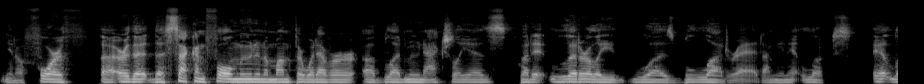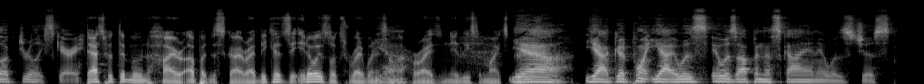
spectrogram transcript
you know fourth uh, or the the second full moon in a month or whatever a blood moon actually is, but it literally was blood red. I mean, it looked it looked really scary. That's with the moon higher up in the sky, right? Because it always looks red when it's on the horizon, at least in my experience. Yeah, yeah, good point. Yeah, it was it was up in the sky, and it was just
